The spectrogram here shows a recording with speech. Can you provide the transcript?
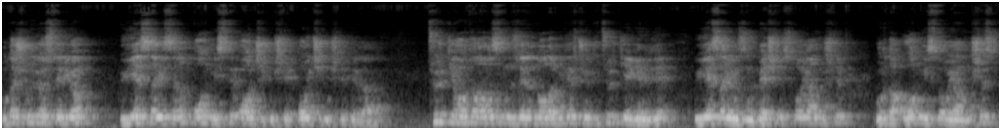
Bu da şunu gösteriyor. Üye sayısının 10 misli 10 çıkmış, oy çıkmış Tekirdağ'dan. Türkiye ortalamasının üzerinde olabilir çünkü Türkiye geneli üye sayımızın 5 misli oy almıştık. Burada 10 misli oy almışız.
